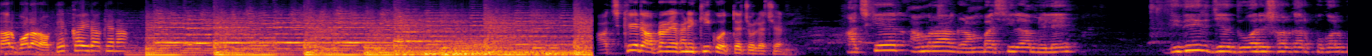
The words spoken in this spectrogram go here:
তার বলার অপেক্ষাই রাখে না। আজকের আপনারা এখানে কি করতে চলেছেন? আজকের আমরা গ্রামবাসীরা মিলে দিদির যে দুয়ারে সরকার প্রকল্প,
